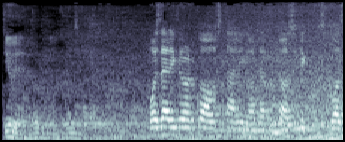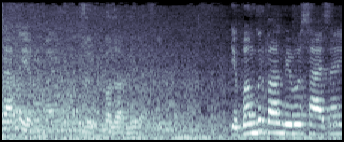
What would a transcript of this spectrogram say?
त्यो हेरेर बजारीकरणको अवस्थाले गर्दा पनि हजुरले बजार नै हेर्नुभयो। हजुर बजार नै राखेको यो बङ्गुर पालन व्यवसाय चाहिँ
